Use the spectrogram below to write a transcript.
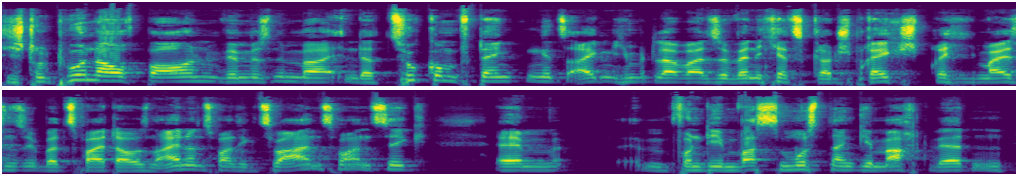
die Strukturen aufbauen. Wir müssen immer in der Zukunft denken. Jetzt eigentlich mittlerweile, also wenn ich jetzt gerade spreche, spreche ich meistens über 2021, 2022. Ähm, ähm, von dem, was muss dann gemacht werden.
